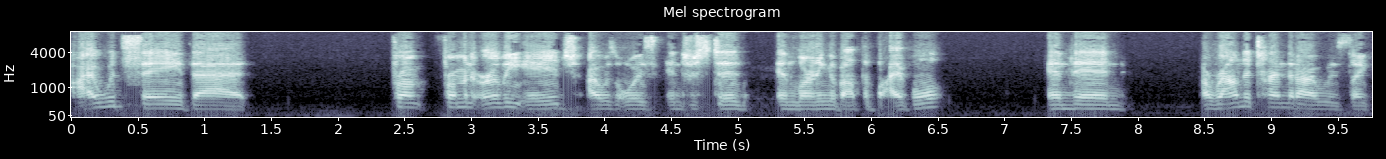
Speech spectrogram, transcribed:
I would say that from from an early age, I was always interested in learning about the Bible. And then around the time that I was like,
